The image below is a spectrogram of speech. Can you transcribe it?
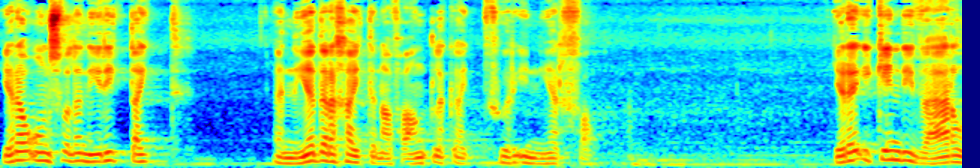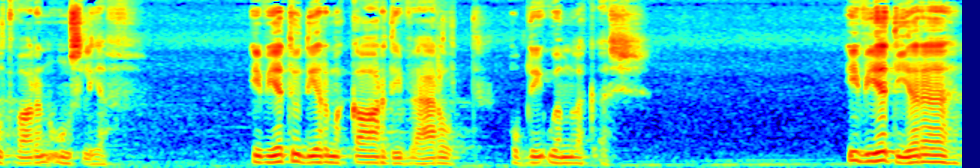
Here ons wil in hierdie tyd in nederigheid en afhanklikheid voor U neerval. Here, U ken die wêreld waarin ons leef. U weet hoe deurmekaar die wêreld op die oomblik is. U weet, Here,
